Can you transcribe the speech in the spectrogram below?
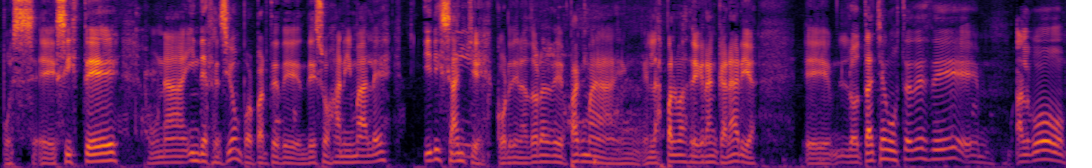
pues existe una indefensión por parte de, esos animales. Iris Sánchez, coordinadora de PACMA en, Las Palmas de Gran Canaria. Eh, lo tachan ustedes de eh, algo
